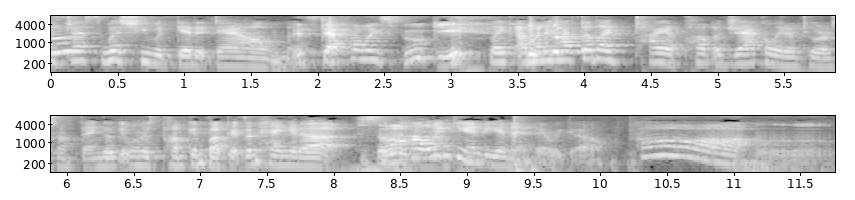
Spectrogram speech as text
I just wish she would get it down. it's definitely spooky. Like I'm gonna have to like tie a pump a jack o' lantern to it or something. Go get one of those pumpkin buckets and hang it up. Put. Halloween candy in it. There we go. Oh,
